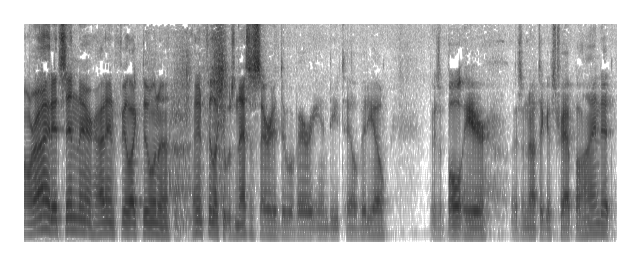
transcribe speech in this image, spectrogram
Alright, it's in there. I didn't feel like doing a... I didn't feel like it was necessary to do a very in-detail video. There's a bolt here. There's a nut that gets trapped behind it.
